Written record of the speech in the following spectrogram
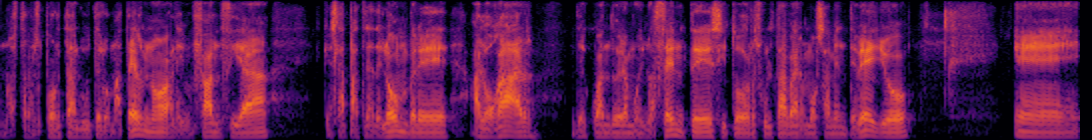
nos transporta al útero materno, a la infancia, que es la patria del hombre, al hogar de cuando éramos inocentes y todo resultaba hermosamente bello. Eh,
